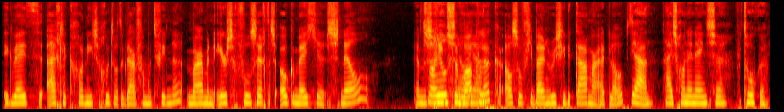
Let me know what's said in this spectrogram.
Ik weet eigenlijk gewoon niet zo goed wat ik daarvan moet vinden. Maar mijn eerste gevoel zegt het is ook een beetje snel. En misschien heel te snel, ja. makkelijk. Alsof je bij een ruzie de kamer uitloopt. Ja, hij is gewoon ineens eh, vertrokken.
